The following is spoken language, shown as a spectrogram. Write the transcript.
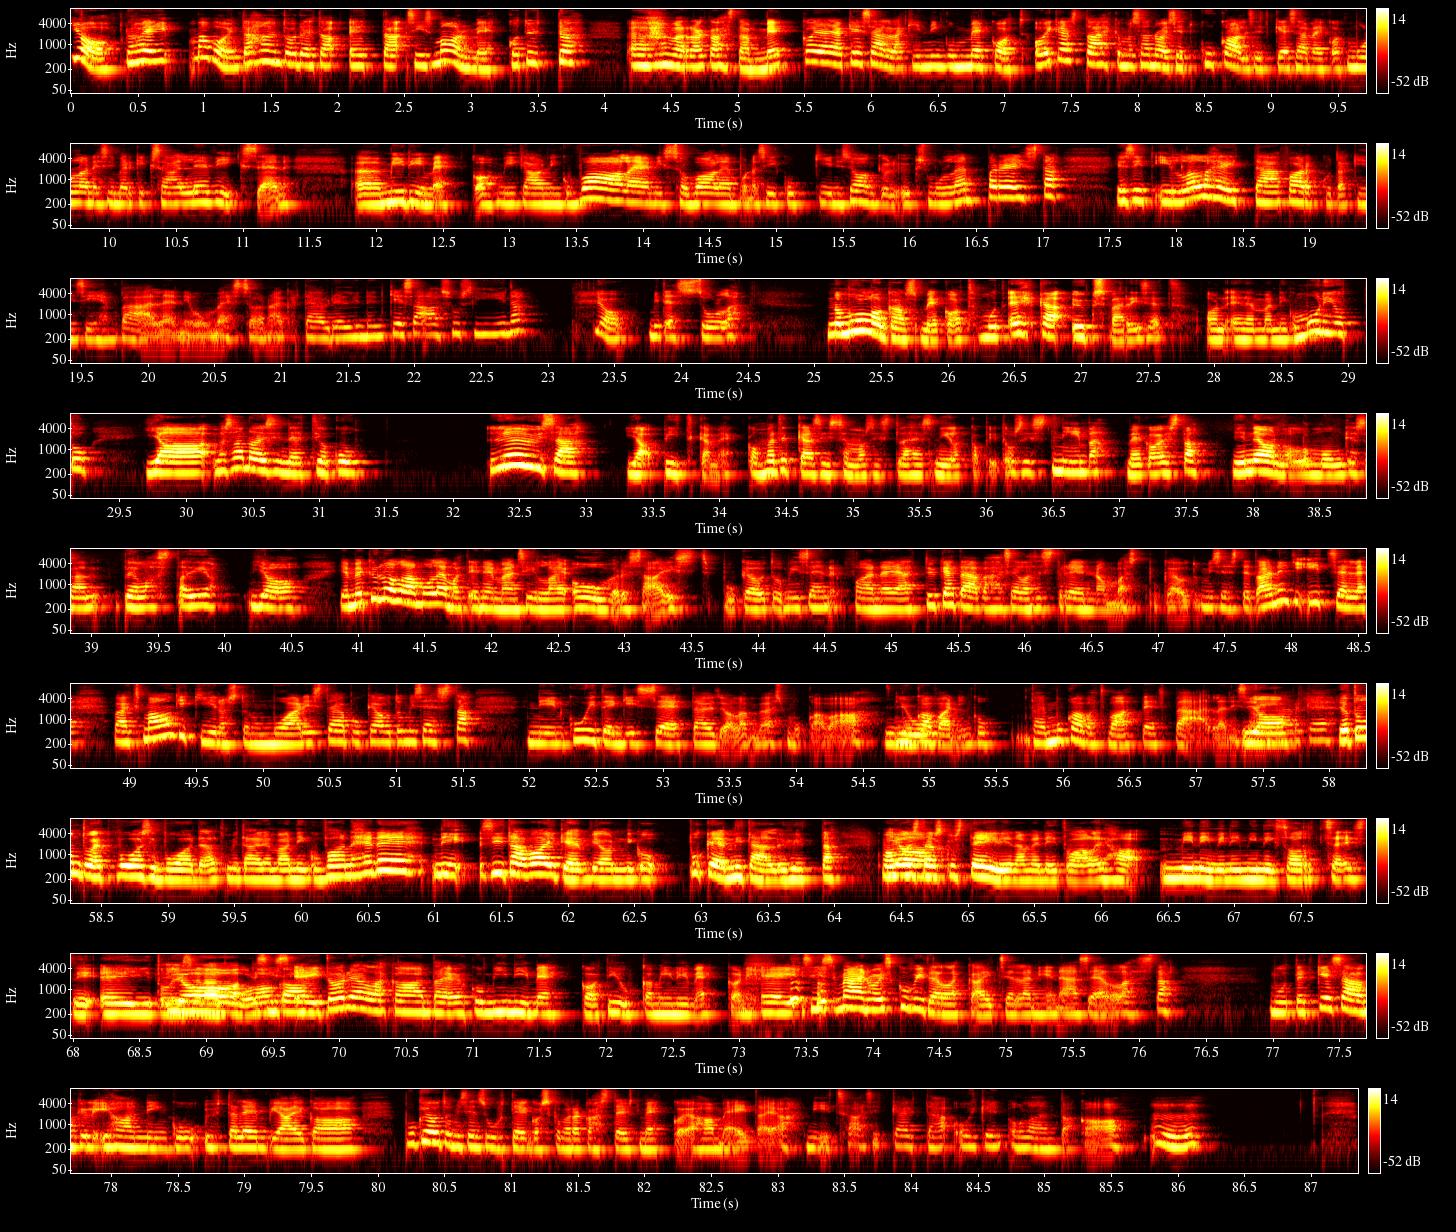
Joo, no hei, mä voin tähän todeta, että siis mä oon mekkotyttö. Äh, Mä rakastan mekkoja ja kesälläkin niin kuin mekot. Oikeastaan ehkä mä sanoisin, että kukalliset kesämekot. Mulla on esimerkiksi Leviksen äh, midimekko, mikä on niin kuin vaalea, missä on vaaleanpunaisia kukkia, niin se on kyllä yksi mun lemppareista. Ja sit illalla heittää farkkutakin siihen päälle, niin mun mielestä se on aika täydellinen kesäasu siinä. Joo. Mites sulla? No mulla on kans mekot, mutta ehkä yksiväriset on enemmän niinku mun juttu. Ja mä sanoisin, että joku löysä ja pitkä mekko. Mä tykkään siis semmosista lähes nilkkapituisista Niinpä. mekoista. Niin ne on ollut mun kesän pelastajia. Joo, ja me kyllä ollaan molemmat enemmän sillä oversized pukeutumisen faneja, että tykätään vähän sellaisesta rennommasta pukeutumisesta, että ainakin itselle, vaikka mä oonkin kiinnostunut muodista ja pukeutumisesta, niin kuitenkin se, että täytyy olla myös mukavaa, Juu. mukava, niin kuin, tai mukavat vaatteet päällä, niin se Joo. on tärkeä. Ja tuntuu, että vuosi vuodelta, mitä enemmän niinku vanhenee, niin sitä vaikeampi on niinku pukea mitään lyhyttä. Mä Joo. muistan joskus teininä meni tuolla ihan mini mini mini sortseis, niin ei tulisi enää Joo, siis ei todellakaan, tai joku minimekko, tiukka minimekko, niin ei, siis mä en voisi kuvitellakaan itselläni enää sellaista. Mutta kesä on kyllä ihan niinku yhtä lempiaikaa pukeutumisen suhteen, koska mä rakastan just mekkoja ja hameita ja niitä saa sitten käyttää oikein olan takaa. Mm.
